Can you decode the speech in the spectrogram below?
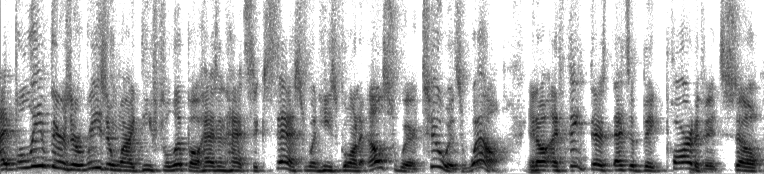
I believe there's a reason why DeFilippo hasn't had success when he's gone elsewhere too, as well. Yeah. You know, I think there's that's a big part of it. So,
